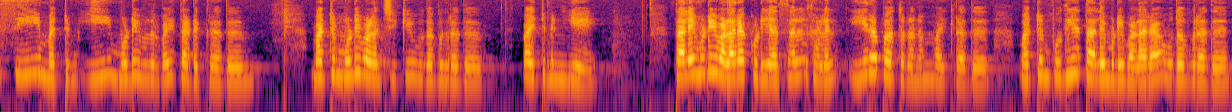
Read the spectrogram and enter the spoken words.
சி மற்றும் இ முடி உதிர்வை தடுக்கிறது. மற்றும் முடி வளர்ச்சிக்கு உதவுகிறது. Vitamin A. தலைமுடி வளரக்கூடிய செல்களில் ஈரப்பத்துடனும் வைக்கிறது. மற்றும் புதிய தலைமுடி வளர உதவுகிறது.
